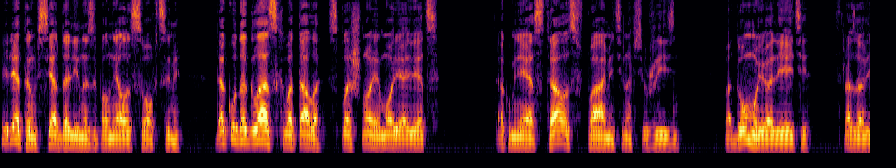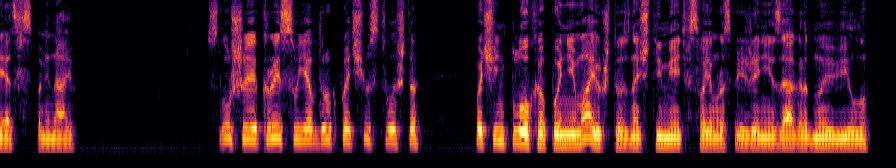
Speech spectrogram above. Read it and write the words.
и летом вся долина заполнялась овцами. Да куда глаз хватало, сплошное море овец. Так у меня и осталось в памяти на всю жизнь. Подумаю о лете, сразу овец вспоминаю». Слушая крысу, я вдруг почувствовал, что очень плохо понимаю, что значит иметь в своем распоряжении загородную виллу,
